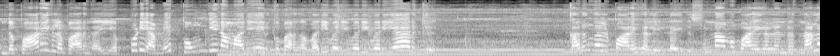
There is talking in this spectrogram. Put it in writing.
இந்த பாறைகளை பாருங்க எப்படி அப்படியே தொங்கின மாதிரியே இருக்கு பாருங்க. வரி வரி வரி வரியா இருக்கு. கருங்கல் பாறைகள் இல்லை. இது சுண்ணாம்பு பாறைகள்ன்றதுனால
